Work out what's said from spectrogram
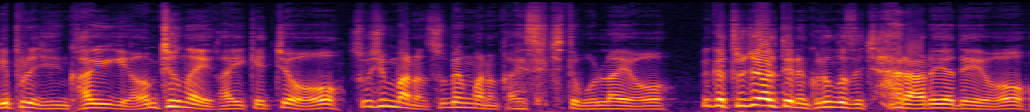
리플은 지금 가격이 엄청나게 가 있겠죠. 수십만 원, 수백만 원 가 있을지도 몰라요. 그러니까 투자할 때는 그런 것을 잘 알아야 돼요.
